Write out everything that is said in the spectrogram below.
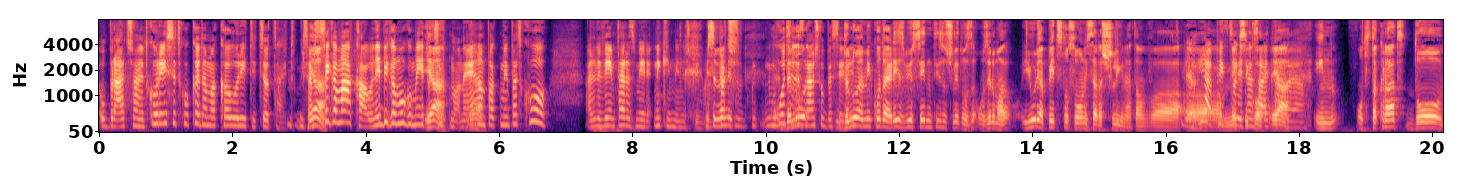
obračanje, tako res je tako, da ima kauriti cel cajt. Mislim, Ja. Vsega ima kav, ne bi ga mogel imeti Ja, očitno, ne, ja. ampak mi pa tako. Ali ne vem, ta razmer, nekaj mi ne štima. Mislim, pač, mogoče ne deluje- znaš v besedi. Deluje mi, kot da je res bil 7000 let, oz- oziroma Jurija 500 so oni se razšli ne, tam v Ja. uh, Ja, 500 let Meksiku. nazaj, Ja. ja. In od takrat do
